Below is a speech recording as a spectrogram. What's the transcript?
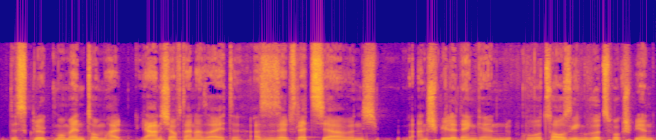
das Glück, Momentum halt gar nicht auf deiner Seite. Also selbst letztes Jahr, wenn ich an Spiele denke, wo wir zu Hause gegen Würzburg spielen,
